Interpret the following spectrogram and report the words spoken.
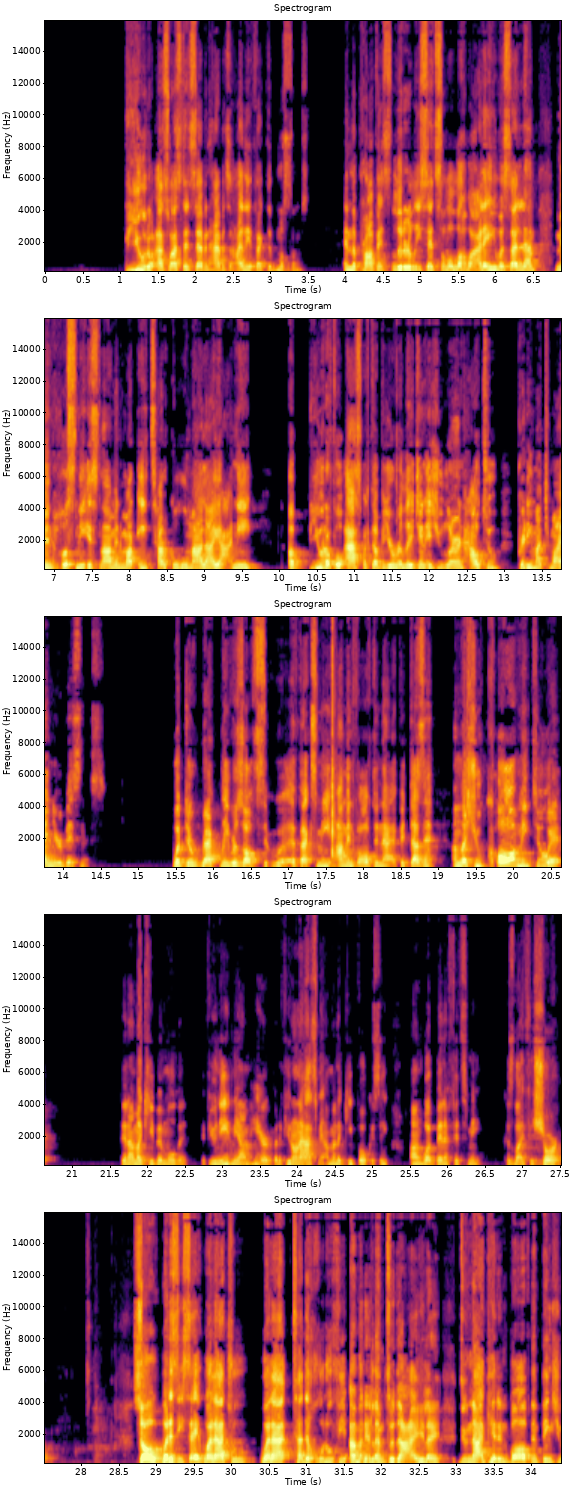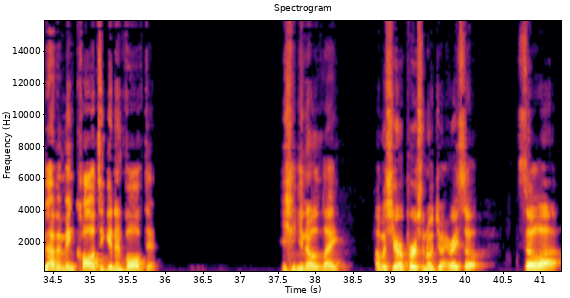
Beautiful. That's why I said seven habits of highly effective Muslims. And the Prophet literally said, Sallallahu Alaihi Wasallam, Min husni Islam in mar'i tarkuhu ma la ya'ni. A beautiful aspect of your religion is you learn how to pretty much mind your business. What directly results affects me, I'm involved in that. If it doesn't, unless you call me to it, then I'm gonna keep it moving. If you need me, I'm here. But if you don't ask me, I'm gonna keep focusing on what benefits me because life is short. So what does he say? Do not get involved in things you haven't been called to get involved in. You know, like I'm gonna share a personal joint, right? So, so uh,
